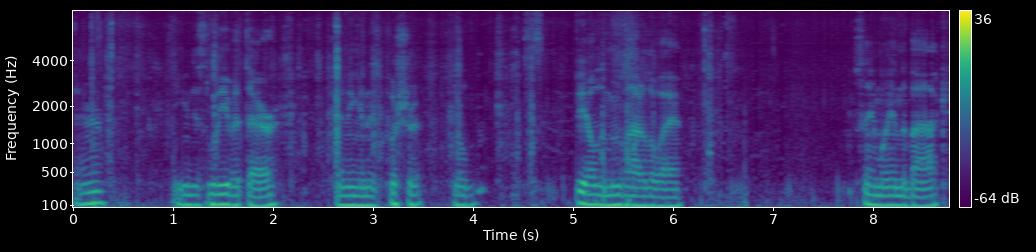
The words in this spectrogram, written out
There. You can just leave it there then you're going to push it, you'll be able to move out of the way. Same way in the back.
